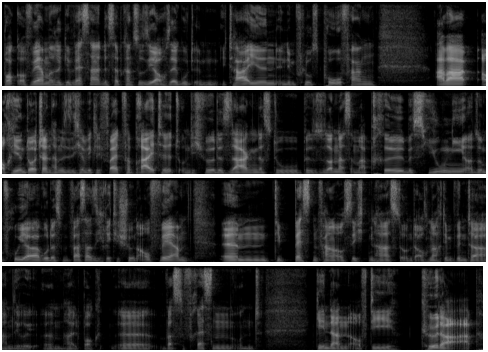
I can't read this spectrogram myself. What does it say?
Bock auf wärmere Gewässer, deshalb kannst du sie ja auch sehr gut in Italien, in dem Fluss Po fangen. Aber auch hier in Deutschland haben sie sich ja wirklich weit verbreitet und ich würde sagen, dass du besonders im April bis Juni, also im Frühjahr, wo das Wasser sich richtig schön aufwärmt, ähm, die besten Fangaussichten hast und auch nach dem Winter haben die ähm, halt Bock, äh, was zu fressen und gehen dann auf die Köder ab.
